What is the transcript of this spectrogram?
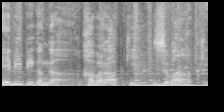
एबीपी गंगा, खबर आपकी, जुबा आपकी।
